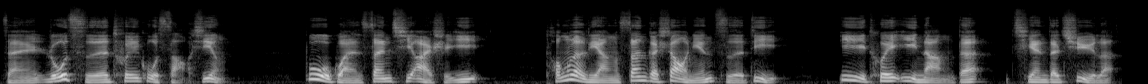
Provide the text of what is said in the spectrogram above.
怎如此推顾扫兴？不管三七二十一，同了两三个少年子弟，一推一攮的牵的去了。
